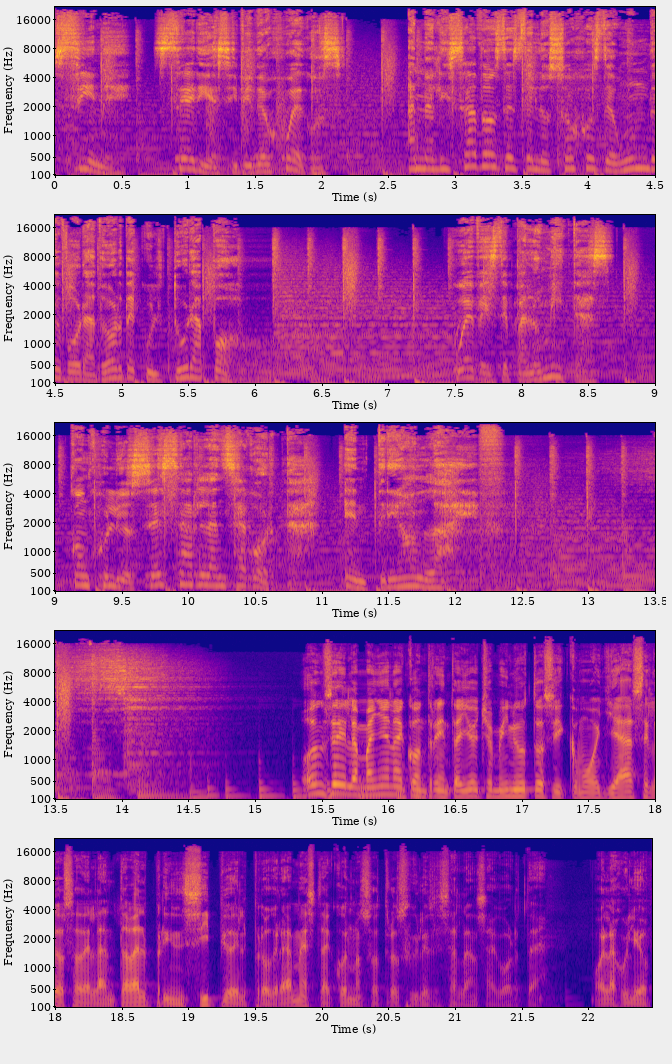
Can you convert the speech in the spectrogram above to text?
cine, series y videojuegos, analizados desde los ojos de un devorador de cultura pop. Jueves de Palomitas con Julio César Lanzagorta en Trion Live. 11 de la mañana con 38 minutos y como ya se los adelantaba al principio del programa, está con nosotros Julio César Lanzagorta. Hola Julio.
